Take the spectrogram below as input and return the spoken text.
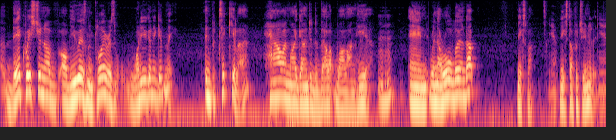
Mm-hmm. their question of, of you as an employer is, what are you going to give me? In particular, how am I going to develop while I'm here? Mm-hmm. And when they're all learned up, next one, Yeah. next opportunity. Yeah.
